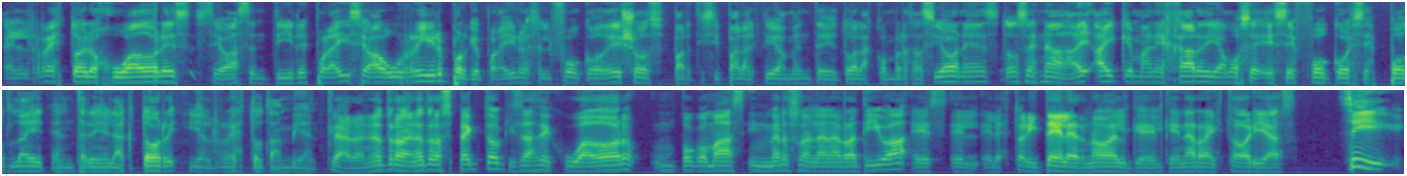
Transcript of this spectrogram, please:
el resto de los jugadores se va a sentir, por ahí se va a aburrir porque por ahí no es el foco de ellos participar activamente de todas las conversaciones. Entonces nada, hay, hay que manejar, digamos, ese foco, ese spotlight entre el actor y el resto también. Claro, en otro, en otro aspecto, quizás de jugador un poco más inmerso en la narrativa, es el, el storyteller, ¿no? El que, el que narra historias. Sí,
